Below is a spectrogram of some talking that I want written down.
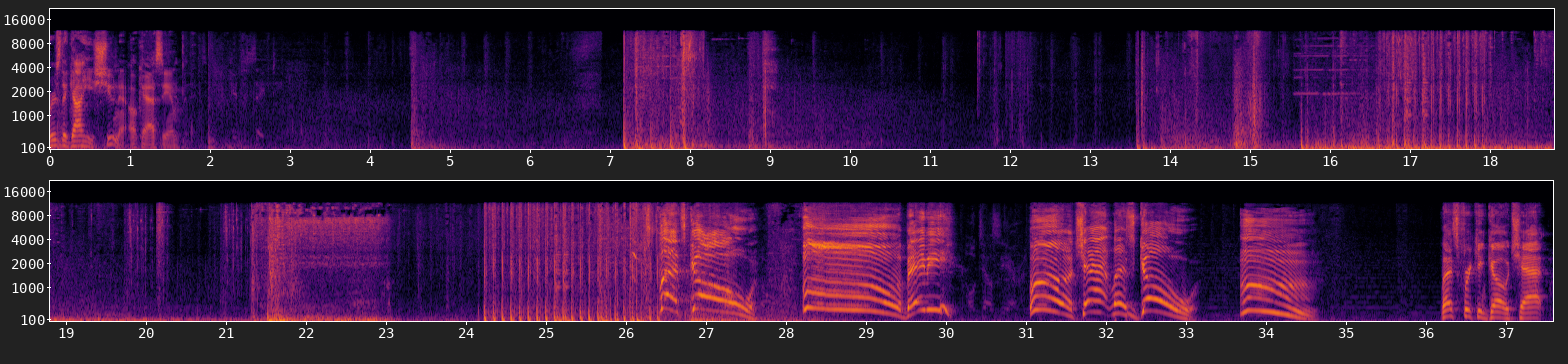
Where's the guy he's shooting at? Okay, I see him. Get to safety. Let's go! Uh, baby! Hotel Sierra. Uh, chat, let's go! Mmm! Let's freaking go, chat.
